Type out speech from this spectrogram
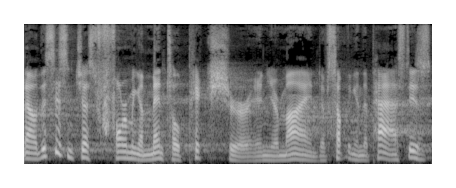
Now, this isn't just forming a mental picture in your mind of something in the past. It is,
